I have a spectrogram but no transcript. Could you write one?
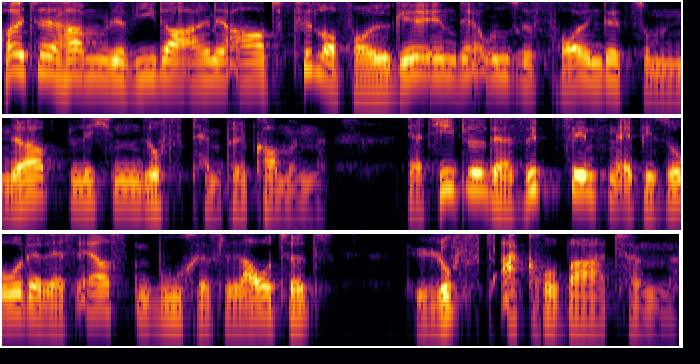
Heute haben wir wieder eine Art Filler-Folge, in der unsere Freunde zum nördlichen Lufttempel kommen. Der Titel der 17. Episode des ersten Buches lautet Luftakrobaten.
